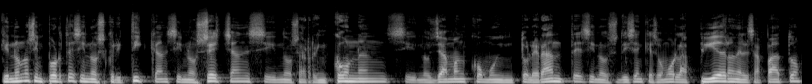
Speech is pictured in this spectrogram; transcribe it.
que no nos importe si nos critican, si nos echan, si nos arrinconan, si nos llaman como intolerantes, si nos dicen que somos la piedra en el zapato,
